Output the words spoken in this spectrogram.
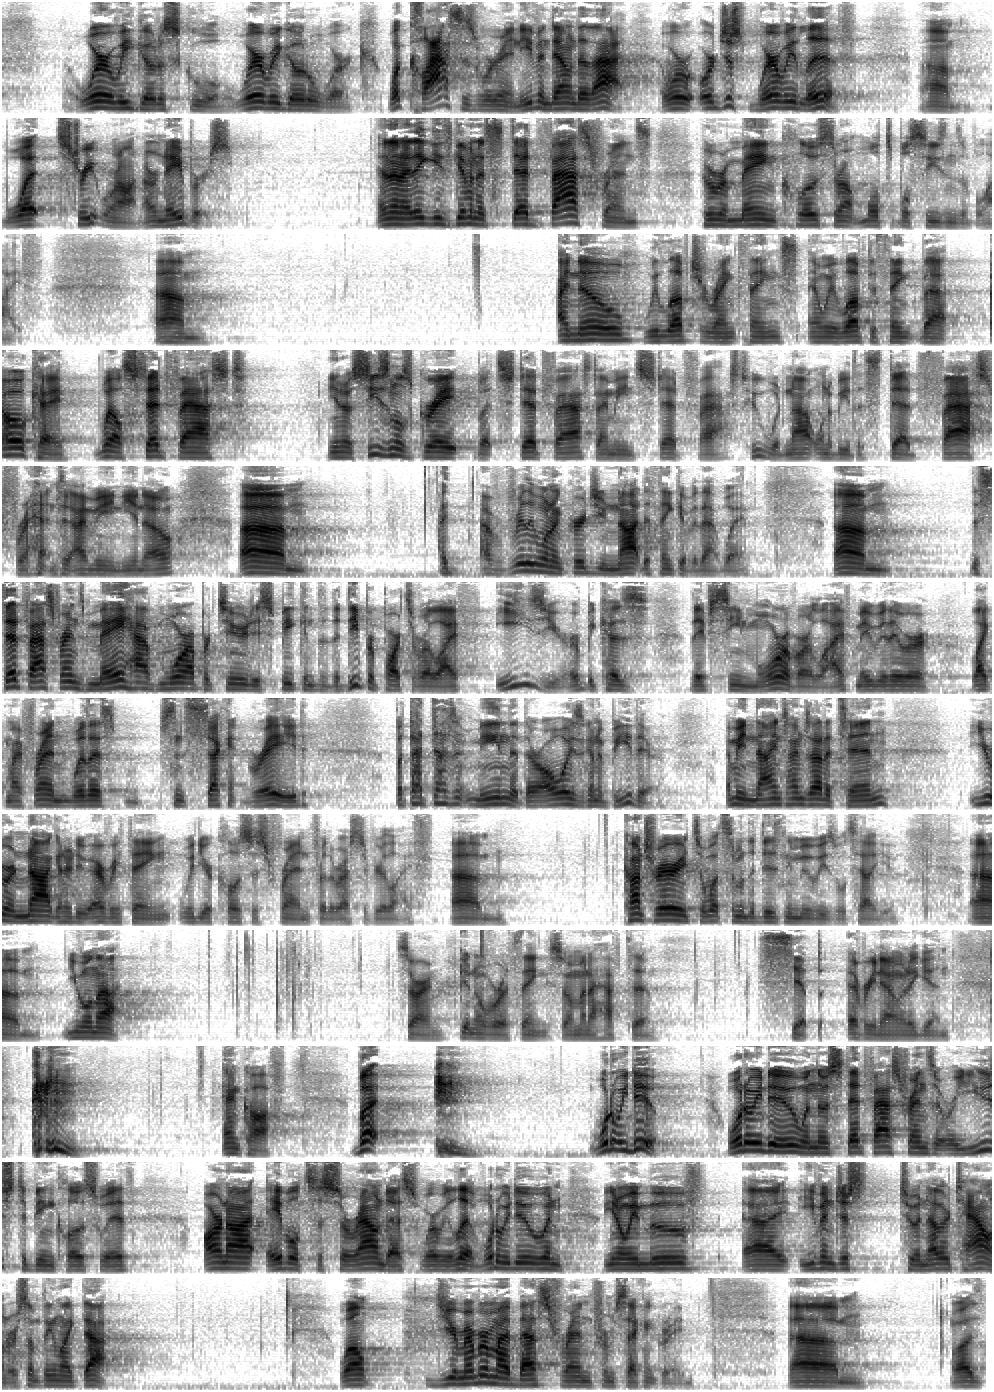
where we go to school, where we go to work, what classes we're in, even down to that, or, or just where we live, um, what street we're on, our neighbors. And then I think he's given us steadfast friends who remain close throughout multiple seasons of life. Um, I know we love to rank things and we love to think that, okay, well, steadfast you know, seasonal's great, but steadfast, I mean, steadfast. Who would not want to be the steadfast friend? I mean, you know. Um, I, I really want to encourage you not to think of it that way. Um, the steadfast friends may have more opportunity to speak into the deeper parts of our life easier because they've seen more of our life. Maybe they were like my friend with us since second grade, but that doesn't mean that they're always going to be there. I mean, nine times out of ten, you are not going to do everything with your closest friend for the rest of your life. Um, contrary to what some of the Disney movies will tell you, um, you will not. Sorry, I'm getting over a thing, so I'm going to have to sip every now and again and cough. But what do we do? What do we do when those steadfast friends that we're used to being close with are not able to surround us where we live? What do we do when you know we move, uh, even just to another town or something like that. Well, do you remember my best friend from second grade? Um, well,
